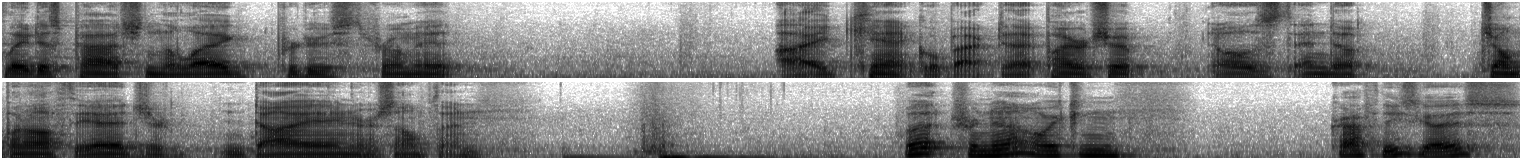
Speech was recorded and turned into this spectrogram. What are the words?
latest patch and the lag produced from it, I can't go back to that pirate ship. I'll just end up jumping off the edge or dying or something. But for now, we can craft these guys.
